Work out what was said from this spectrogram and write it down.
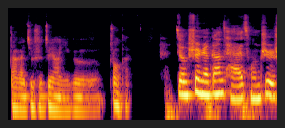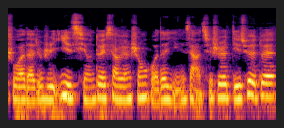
大概就是这样一个状态。就顺着刚才从志说的，就是疫情对校园生活的影响，其实的确对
